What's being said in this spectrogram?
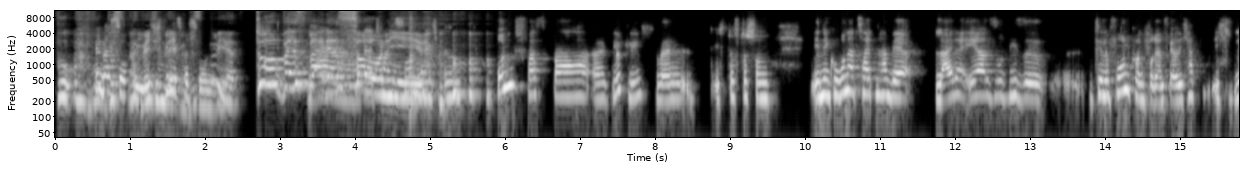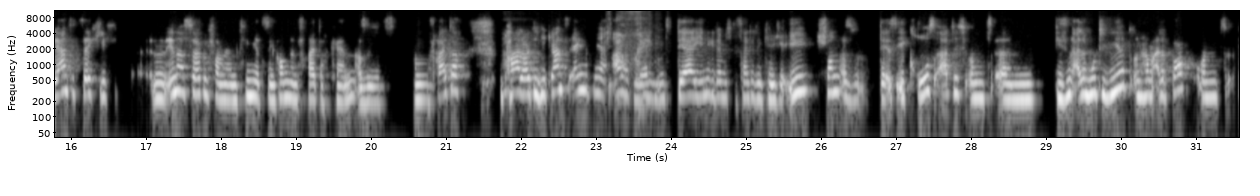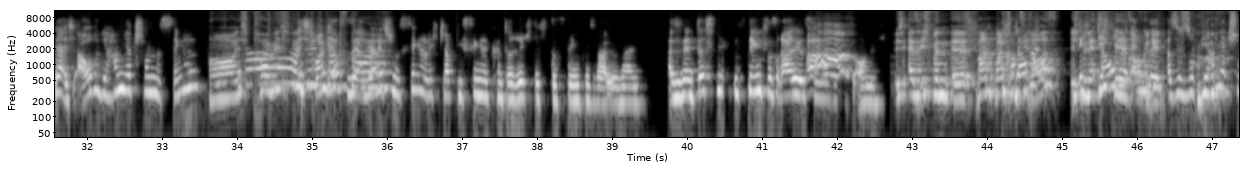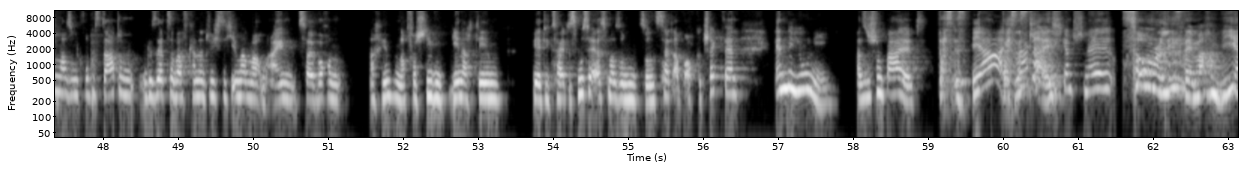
wo, wo ich bin bei Sony. Ich bin jetzt bei Sony. Du bist bei ja, der Sony. Sony. Ich bin unfassbar äh, glücklich, weil ich durfte schon in den Corona-Zeiten haben wir leider eher so diese äh, Telefonkonferenz gehabt. Ich ich lerne tatsächlich einen Inner Circle von meinem Team jetzt den kommenden Freitag kennen. Also jetzt am Freitag ein paar Leute, die ganz eng mit mir arbeiten werden. Und derjenige, der mich gesigned hat, den kenne ich ja eh schon. Also der ist eh großartig und ähm, die sind alle motiviert und haben alle Bock und ja, ich auch. Und wir haben jetzt schon eine Single. Oh, ich freue mich. Ja, ich freue mich auch sehr. Und wir haben jetzt schon eine Single und ich glaube, die Single könnte richtig das Ding fürs Radio sein. Also wenn das nicht das Ding fürs Radio ist, dann ah! ich das auch nicht. Ich, also ich bin, äh, wann, wann kommt glaube, sie raus? Ich bin, ich, ich glaube, bin jetzt aufgeregt. Also so, wir haben jetzt schon mal so ein grobes Datum gesetzt, aber es kann natürlich sich immer mal um ein, zwei Wochen nach hinten noch verschieben, je nachdem, wie die Zeit ist. Es muss ja erstmal so ein, so ein Setup auch gecheckt werden. Ende Juni, also schon bald. Das ist, ja, das ist gleich. ganz schnell. Zum Release Day machen wir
